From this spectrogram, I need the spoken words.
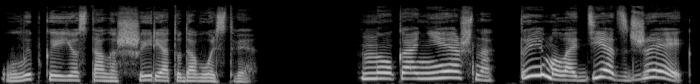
Улыбка ее стала шире от удовольствия. «Ну, конечно! Ты молодец, Джейк!»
